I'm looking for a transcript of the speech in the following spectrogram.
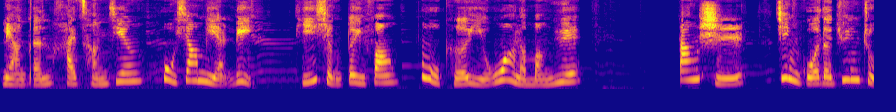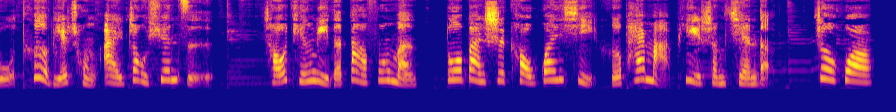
两人还曾经互相勉励，提醒对方不可以忘了盟约。当时晋国的君主特别宠爱赵宣子，朝廷里的大夫们多半是靠关系和拍马屁升迁的。这会儿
